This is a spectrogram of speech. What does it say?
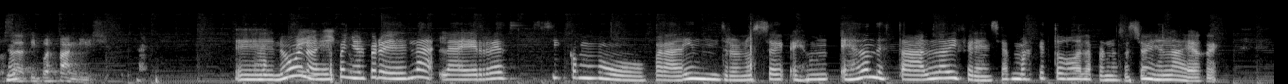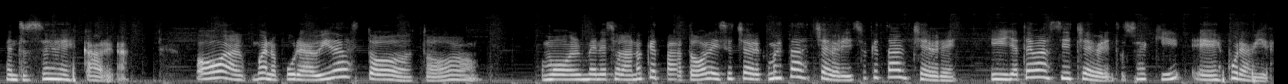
O sea, tipo Spanglish. Eh, no, bueno, es español, pero es la, la R así como para adentro, no sé, es, un, es donde está la diferencia más que todo de la pronunciación, es en la R. Entonces es carga. O, bueno, pura vida es todo, todo. Como el venezolano que para todo le dice chévere, ¿cómo estás? Chévere, ¿y eso qué tal? Chévere. Y ya te va así, chévere. Entonces aquí es pura vida,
